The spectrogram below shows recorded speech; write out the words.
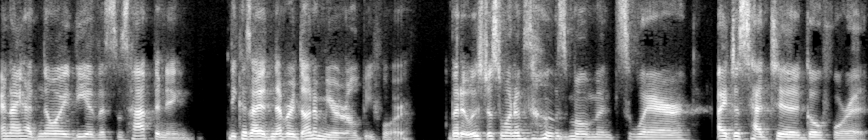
And I had no idea this was happening because I had never done a mural before. But it was just one of those moments where I just had to go for it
